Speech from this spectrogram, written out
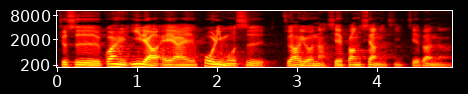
就是关于医疗 AI 获利模式，主要有哪些方向以及阶段呢？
